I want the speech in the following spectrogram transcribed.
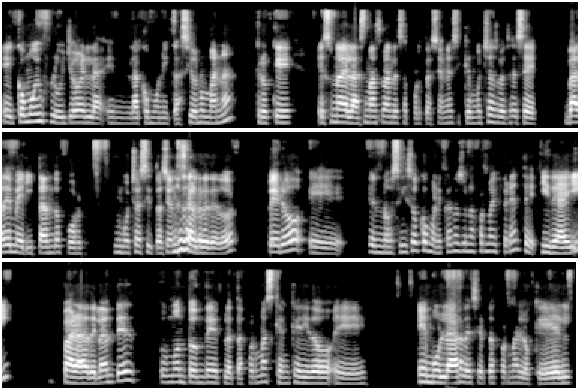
eh, cómo influyó en la, en la comunicación humana, creo que es una de las más grandes aportaciones y que muchas veces se va demeritando por muchas situaciones alrededor, pero eh, nos hizo comunicarnos de una forma diferente y de ahí para adelante un montón de plataformas que han querido eh, emular de cierta forma lo que él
